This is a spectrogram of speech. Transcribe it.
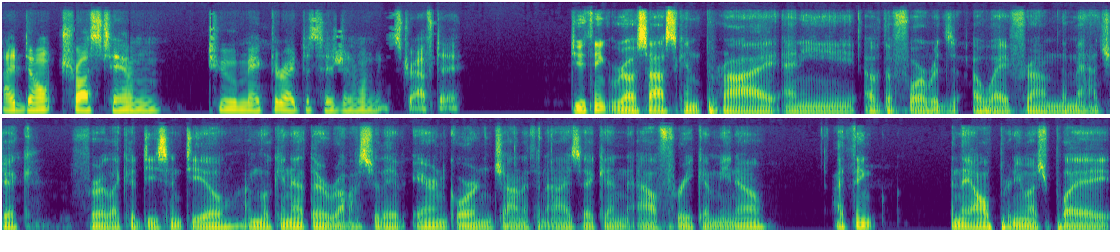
I don't trust him to make the right decision when it's draft day. Do you think Rosas can pry any of the forwards away from the Magic for like a decent deal? I'm looking at their roster. They have Aaron Gordon, Jonathan Isaac, and Al-Farouq Aminu. I think, and they all pretty much play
